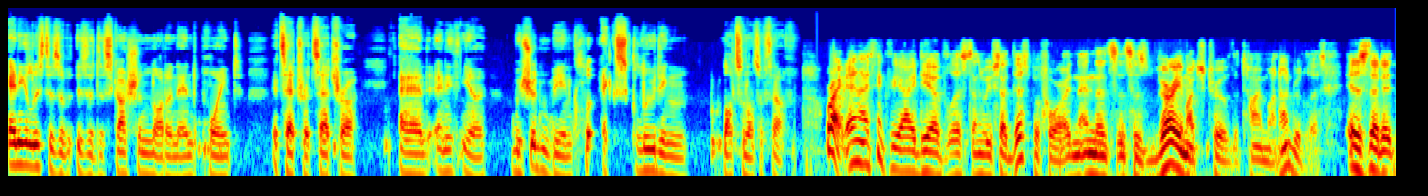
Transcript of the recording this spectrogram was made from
any list is a, is a discussion, not an endpoint, etc., etc. And anything, you know, we shouldn't be inclu- excluding lots and lots of stuff. Right, and I think the idea of list, and we've said this before, and, and this, this, is very much true of the Time 100 list, is that it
